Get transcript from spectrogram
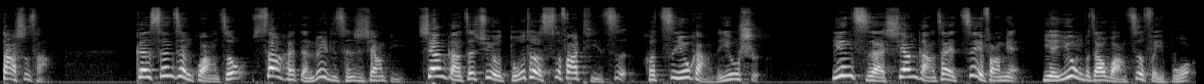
大市场；跟深圳、广州、上海等内地城市相比，香港则具有独特司法体制和自由港的优势。因此啊，香港在这方面也用不着妄自菲薄。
